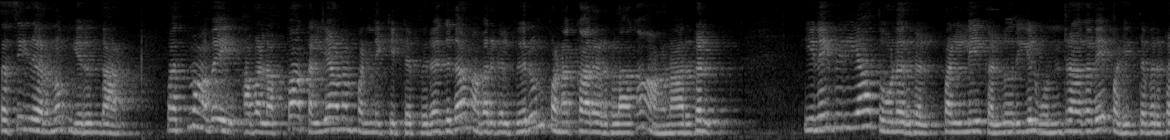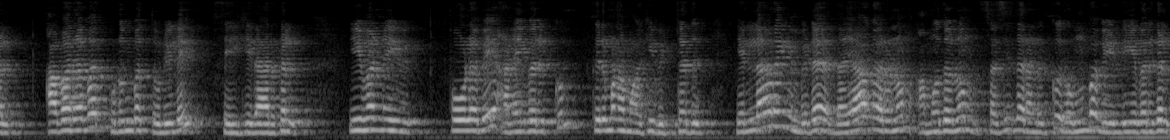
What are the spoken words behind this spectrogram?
சசிதரனும் இருந்தான். பத்மாவை அவள் அப்பா கல்யாணம் பண்ணிக்கிட்ட பிறகுதான் அவர்கள் பெரும் பணக்காரர்களாக ஆனார்கள். இணைபிரியா தோழர்கள் பள்ளி கல்லூரியில் ஒன்றாகவே படித்தவர்கள் அவரவர் குடும்பத் தொழிலை செய்கிறார்கள். இவனை போலவே அனைவருக்கும் திருமணமாகிவிட்டது எல்லாரையும் விட தயாகரனும் அமுதனும் சசிதரனுக்கு ரொம்ப வேண்டியவர்கள்.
